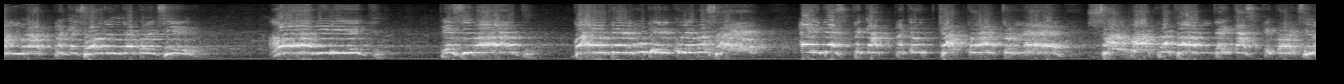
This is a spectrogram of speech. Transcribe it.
আমরা আপনাকে সহযোগিতা করেছি। আওয়ামী লীগ পেশিবাদ ভারতের মুঠের কুলে বসে এই দেশ থেকে আপনাকে উৎখাত করার জন্য সর্বপ্রথম যে কাজটি করেছিল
